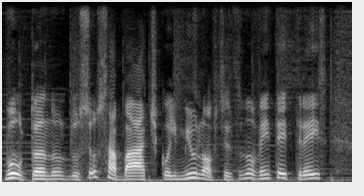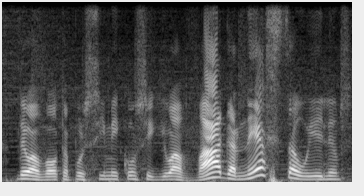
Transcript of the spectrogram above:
Voltando do seu sabático em 1993, deu a volta por cima e conseguiu a vaga nesta Williams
